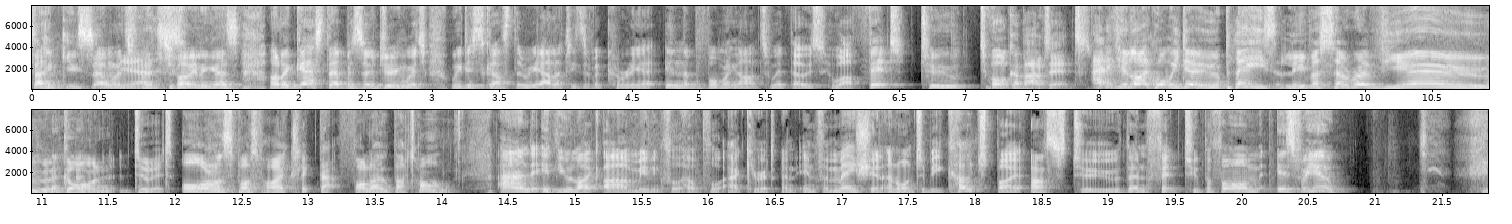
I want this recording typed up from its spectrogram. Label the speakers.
Speaker 1: Thank you so much
Speaker 2: Yes.
Speaker 1: for joining us on a guest episode during which we discuss the realities of a career in the performing arts with those who are fit to talk about it.
Speaker 2: And if you like what we do, please leave us a review. Go on, do it. Or on Spotify, click that follow button.
Speaker 1: And if you like our meaningful, helpful, accurate, and information and want to be coached by us too, then Fit to Perform is for you.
